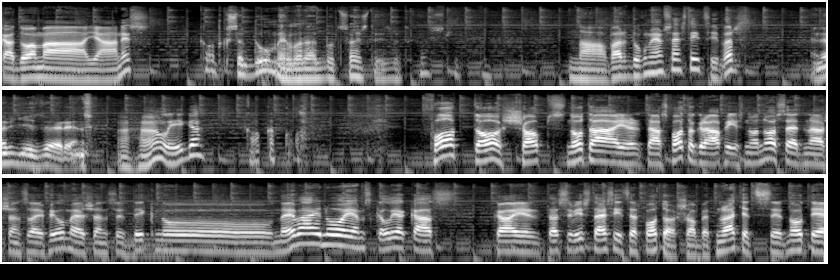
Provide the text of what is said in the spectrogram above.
Kā domā Jānis? Kaut kas ar dūmiem varētu būt saistīts. bet kas? Nav ar dūmiem saistīts Ivars. Enerģijas dzēriens. Aha, līga. Coca-Cola. Photoshops, nu tā ir tās fotogrāfijas no nosēdināšanas vai filmēšanas, ir tik nu, nevainojams, ka liekas, ka ir, tas ir viss taisīts ar Photoshop. Bet nu, raķetes ir, nu, tie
